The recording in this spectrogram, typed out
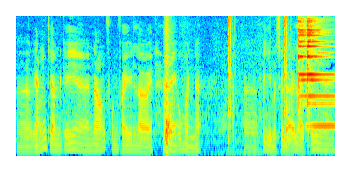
À, gắn trên cái à, nón full face LS2 của mình á. À, có gì mình sẽ để lại cái à,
